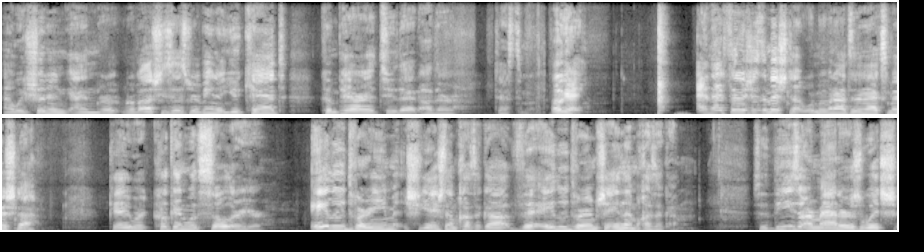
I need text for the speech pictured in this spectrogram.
And we shouldn't. And Rav Ashi says, Ravina, you can't compare it to that other testimony. Okay, and that finishes the Mishnah. We're moving on to the next Mishnah. Okay, we're cooking with solar here. Elu dvarim sheyesh chazaka ve'elu dvarim she'en chazaka. So these are matters which,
